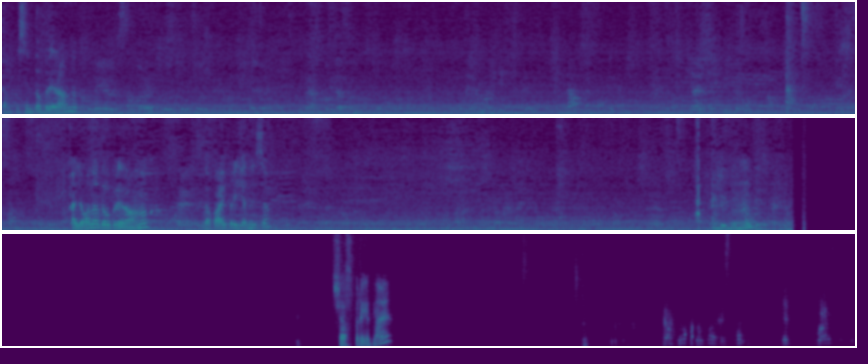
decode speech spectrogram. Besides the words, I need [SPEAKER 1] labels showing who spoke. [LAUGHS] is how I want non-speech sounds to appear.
[SPEAKER 1] Так, усім добрий ранок. Альона, добрий ранок. Давай, приєднуйся. Мгм. Зараз приєднає.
